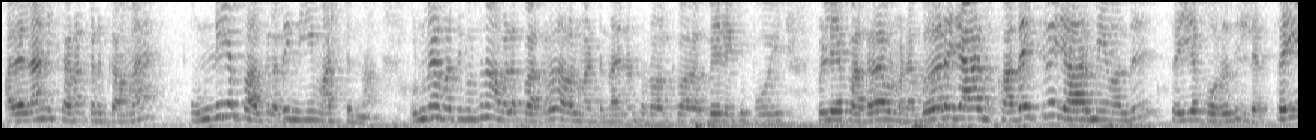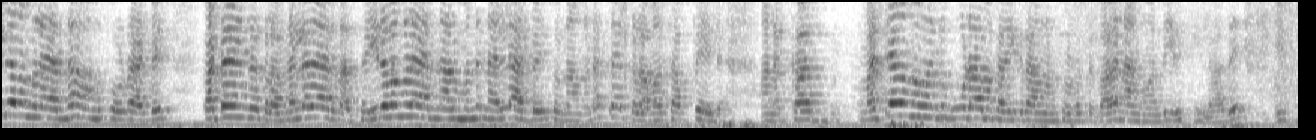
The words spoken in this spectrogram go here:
அதெல்லாம் நீ கணக்கெடுக்காம உன்னைய பாக்குறது நீ மட்டும்தான். உண்மையை பார்த்தீங்கன்னு சொன்னால் அவளை பாக்குறது அவள் மட்டும்தான். என்ன சொல்ற வேலைக்கு போய் பிள்ளைய பாக்குறது அவள் மட்டும் வேற யாரும் கதைக்கிற யாருமே வந்து செய்ய போறது இல்ல. செய்யறவங்களா இருந்தா அவங்க சொல்ற அட்வைஸ் கட்டாயம் கேட்கலாம். நல்லதா இருந்தா செய்யறவங்களா இருந்தாலும் வந்து நல்ல அட்வைஸ் சொன்னாங்கன்னா கேட்கலாம். அது தப்பே இல்லை. ஆனா க மற்றவங்க வந்து கூடாம கதைக்கிறாங்கன்னு சொல்றதுக்காக நாங்க வந்து இருக்கில்ல அது இப்ப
